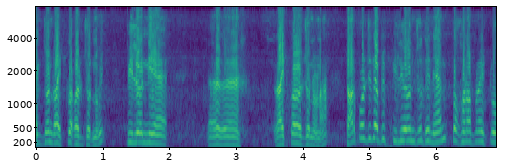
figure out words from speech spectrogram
একজন রাইড করার জন্যই। পিলিয়ন নিয়ে রাইড করার জন্য না। তারপর যদি আপনি পিলিয়ন যদি নেন, তখন আপনার একটু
